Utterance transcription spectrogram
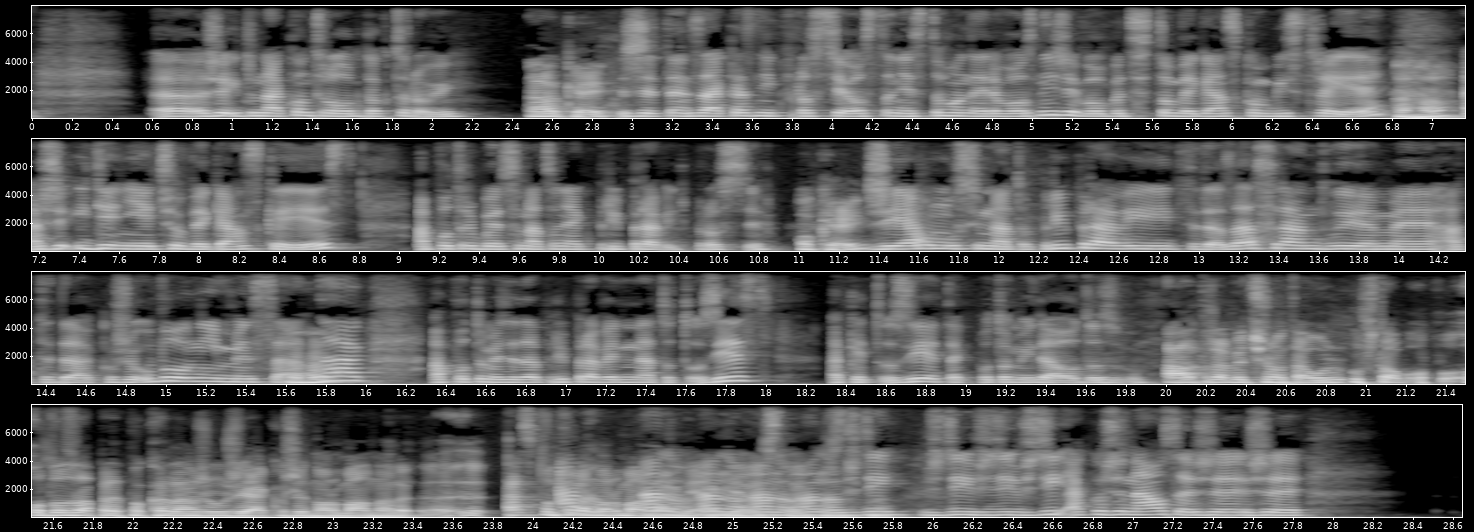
uh, že idú na kontrolu k doktorovi. Okay. Že ten zákazník proste ostane z toho nervózny, že vôbec v tom vegánskom bystre je Aha. a že ide niečo vegánske jesť a potrebuje sa na to nejak pripraviť proste. Okay. Že ja ho musím na to pripraviť, teda zasrandujeme a teda akože uvoľníme sa Aha. a tak a potom je teda pripravený na toto zjesť a keď to zje, tak potom mi dá odozvu. Ale teda väčšinou tá, už, tá odozva predpokladám, že už je akože normálna, e, aspoň teda normálna. Áno, áno, áno, áno, vždy, vždy, vždy, vždy, akože naozaj, že, že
